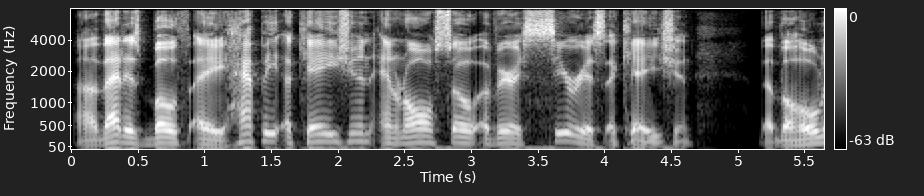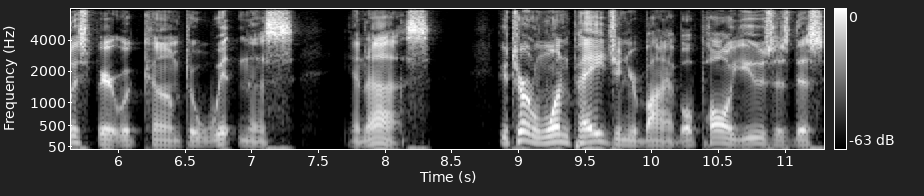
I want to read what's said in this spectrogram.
Uh, that is both a happy occasion and also a very serious occasion that the Holy Spirit would come to witness in us. If you turn one page in your Bible, Paul uses this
